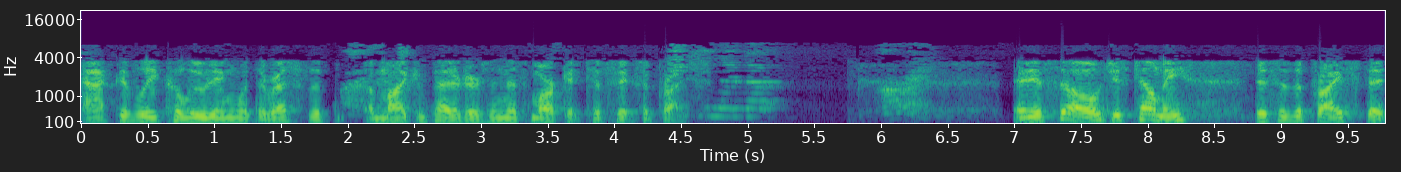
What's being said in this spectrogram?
actively colluding with the rest of, the, of my competitors in this market to fix a price? And if so, just tell me this is the price that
